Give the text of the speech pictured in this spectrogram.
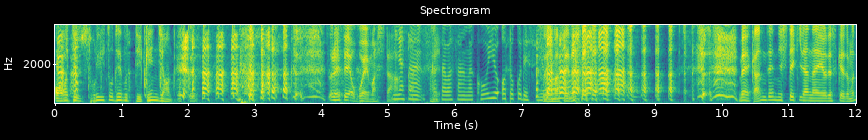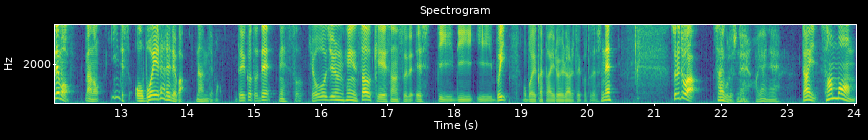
あ、でストリートデブっていけんじゃんと思って。それで覚えました。皆さん、はい深澤さんはこういう男ですすいよ。ませんね。ね、完全に私的な内容ですけれども、でも、あの、いいんです。覚えられれば何でも。ということで、ね、そう標準偏差を計算する STDEV、覚え方はいろいろあるということですね。それでは、最後ですね。早いね。第3問。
